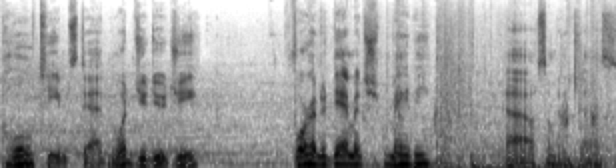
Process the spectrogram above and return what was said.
Whole team's dead. What did you do, G? 400 damage, maybe? Oh, somebody kill us.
